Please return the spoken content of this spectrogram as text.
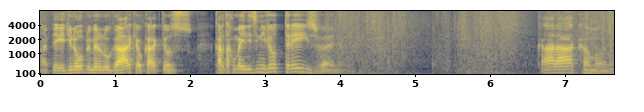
Aí peguei de novo o primeiro lugar, que é o cara que tem os... O cara tá com uma Elise nível 3, velho. Caraca, mano.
